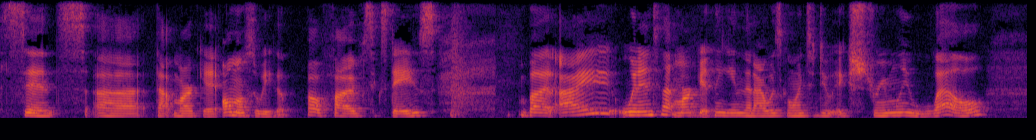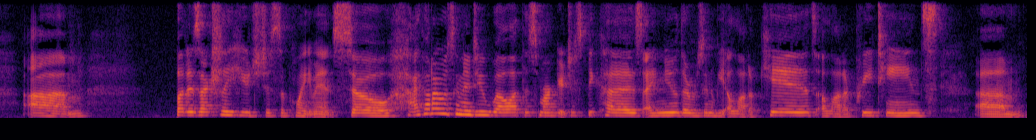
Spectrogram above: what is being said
since uh, that market, almost a week, about five, six days. But I went into that market thinking that I was going to do extremely well. Um, but it's actually a huge disappointment. So I thought I was gonna do well at this market just because I knew there was gonna be a lot of kids, a lot of preteens, um,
